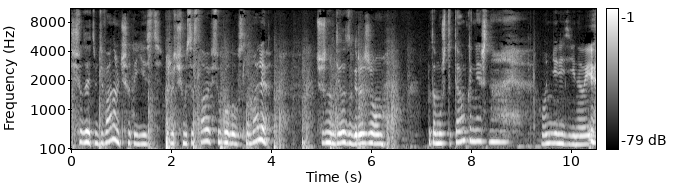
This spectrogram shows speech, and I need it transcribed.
Еще за этим диваном что-то есть. Короче, мы со Славой всю голову сломали. Что же нам делать с гаражом? Потому что там, конечно, он не резиновый.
